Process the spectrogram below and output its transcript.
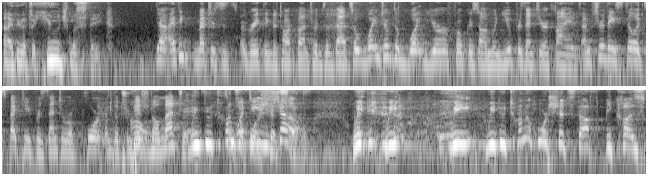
and I think that's a huge mistake. Yeah, I think metrics is a great thing to talk about in terms of that. So, what, in terms of what you're focused on when you present to your clients, I'm sure they still expect you to present a report of the oh, traditional oh, metrics. We do tons so of horseshit stuff. We, we, we, we do ton of horseshit stuff because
